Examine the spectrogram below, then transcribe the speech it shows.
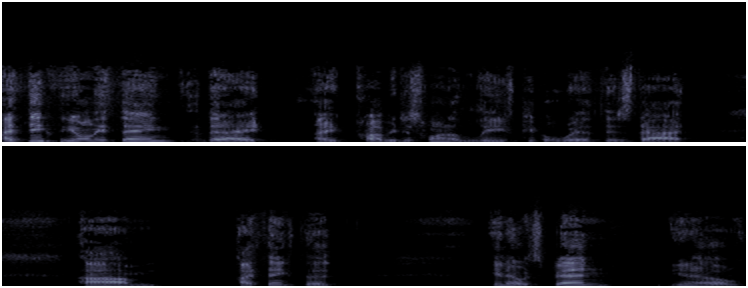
I think the only thing that I I probably just want to leave people with is that um, I think that you know it's been you know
